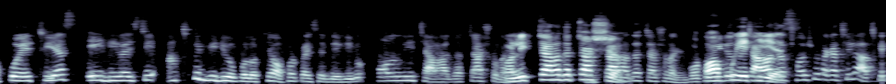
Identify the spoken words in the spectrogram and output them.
Oppo A3s এই ডিভাইসটি আজকের ভিডিও উপলক্ষে অফার প্রাইসে দিয়ে দিব অনলি চার হাজার চারশো টাকা। অনলি চার হাজার চারশো? চার হাজার চারশো টাকা। গত ভিডিওতে চার হাজার ছয়শো টাকা ছিল আজকে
